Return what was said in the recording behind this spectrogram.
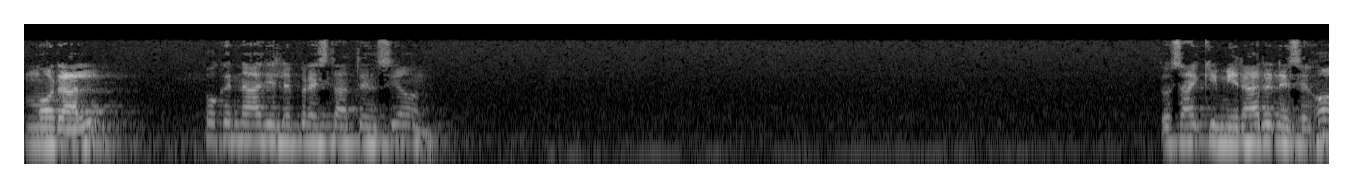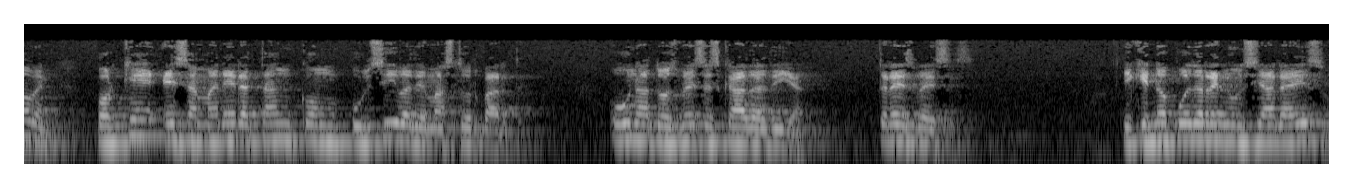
moral Porque nadie le presta atención. Entonces hay que mirar en ese joven. ¿Por qué esa manera tan compulsiva de masturbarte? Una, dos veces cada día, tres veces. Y que no puede renunciar a eso.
